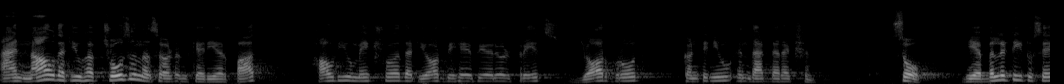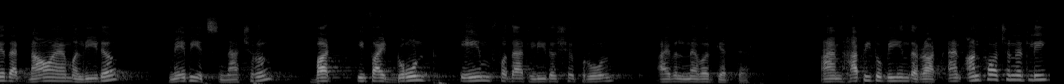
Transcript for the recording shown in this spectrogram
and now that you have chosen a certain career path, how do you make sure that your behavioral traits, your growth continue in that direction? So, the ability to say that now I am a leader, maybe it's natural, but if I don't aim for that leadership role, I will never get there. I'm happy to be in the rut. And unfortunately,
